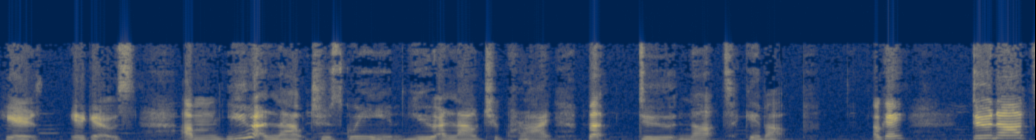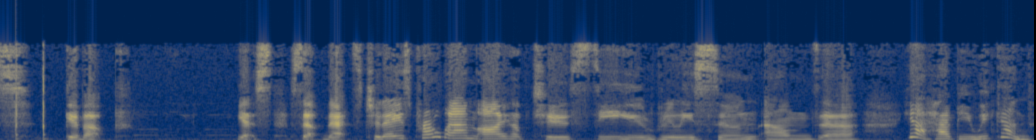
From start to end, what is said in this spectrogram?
here's it goes. Um, you are allowed to scream, you are allowed to cry, but do not give up. Okay? Do not give up. Yes, so that's today's program. I hope to see you really soon and uh, yeah, happy weekend.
